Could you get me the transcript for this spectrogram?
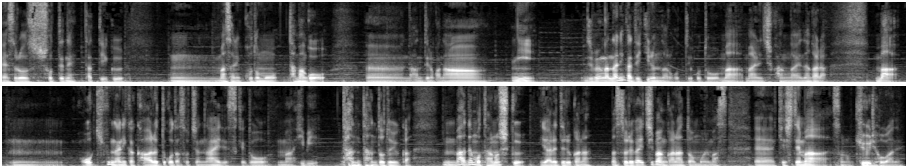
えー、それを背負ってね立っていくうんまさに子供卵うん何ていうのかなに自分が何ができるんだろうっていうことをまあ毎日考えながらまあうん大きく何か変わるってことはそっちじゃないですけどまあ日々淡々とというか、うん、まあでも楽しくやれてるかな。まあ、それが一番かなと思います。えー、決してまあその給料はね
